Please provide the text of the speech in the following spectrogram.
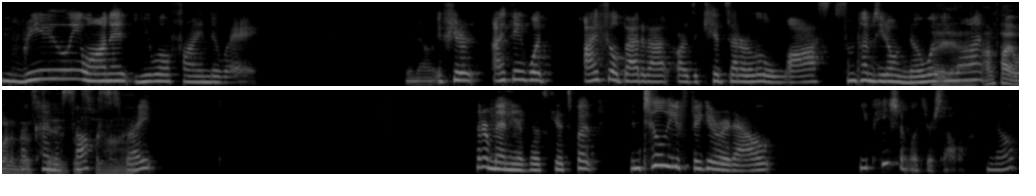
If you really want it, you will find a way. You know, if you're, I think what I feel bad about are the kids that are a little lost. Sometimes you don't know oh, what Oh, you yeah. want. I'm probably one of those that kind of sucks, right? There are many of those kids, but until you figure it out, be patient with yourself, you know?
